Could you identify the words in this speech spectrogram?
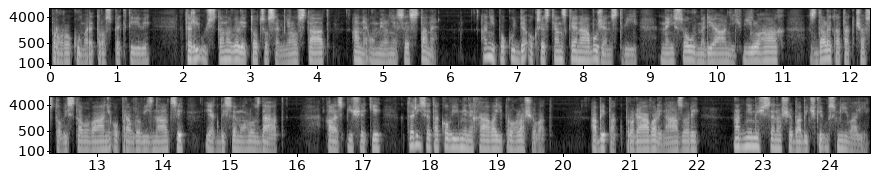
prorokům retrospektivy, kteří už stanovili to, co se mělo stát a neomylně se stane. Ani pokud jde o křesťanské náboženství, nejsou v mediálních výlohách zdaleka tak často vystavováni opravdoví znalci, jak by se mohlo zdát, ale spíše ti, kteří se takovými nechávají prohlašovat, aby pak prodávali názory, nad nimiž se naše babičky usmívají.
